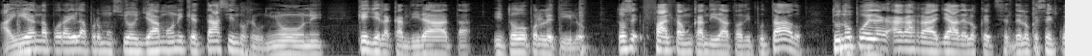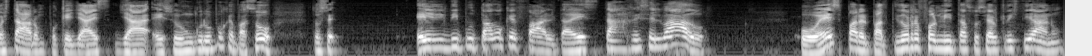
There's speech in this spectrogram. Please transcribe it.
Ahí anda por ahí la promoción. Ya Mónica está haciendo reuniones, que ella es la candidata y todo por el estilo. Entonces, falta un candidato a diputado. Tú no puedes agarrar ya de lo que se- de lo que se encuestaron, porque ya es, ya eso es un grupo que pasó. Entonces, el diputado que falta está reservado. O es para el Partido Reformista Social Cristiano,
